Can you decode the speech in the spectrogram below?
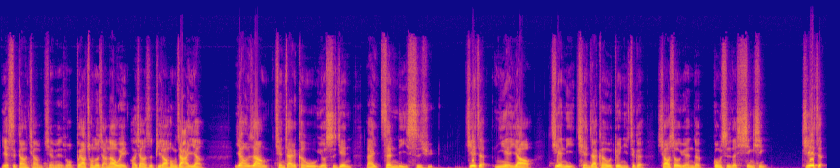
也是刚讲前面说不要从头讲到尾，好像是疲劳轰炸一样。要让潜在的客户有时间来整理思绪，接着你也要建立潜在客户对你这个销售员的公司的信心。接着，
